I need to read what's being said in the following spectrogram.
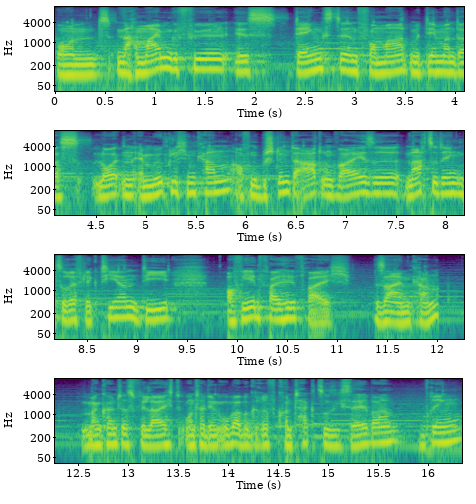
Und nach meinem Gefühl ist Denkste ein Format, mit dem man das Leuten ermöglichen kann, auf eine bestimmte Art und Weise nachzudenken, zu reflektieren, die auf jeden Fall hilfreich sein kann. Man könnte es vielleicht unter den Oberbegriff Kontakt zu sich selber bringen.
